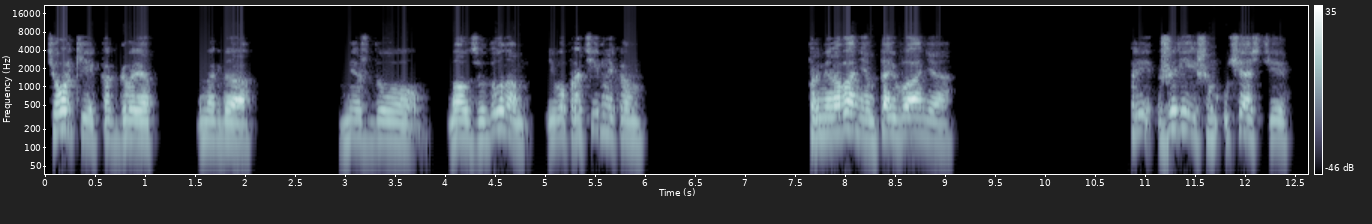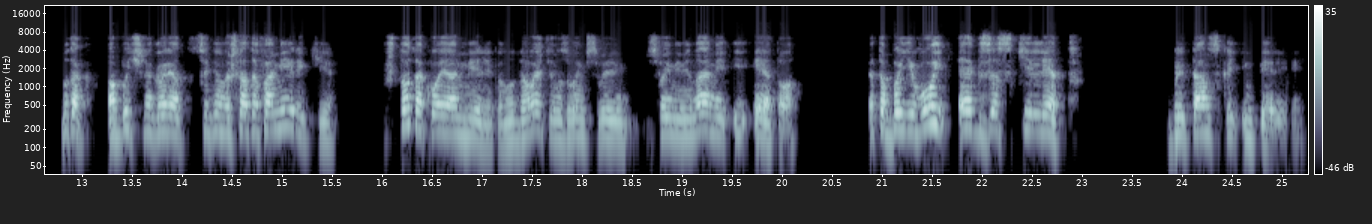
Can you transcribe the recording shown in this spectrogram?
терки, как говорят иногда, между Мао Цзэдуном, его противником, формированием Тайваня при живейшем участии, ну так обычно говорят, Соединенных Штатов Америки. Что такое Америка? Ну давайте назовем свои, своими именами и это. Это боевой экзоскелет Британской империи.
